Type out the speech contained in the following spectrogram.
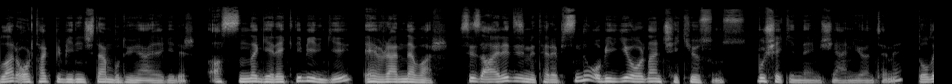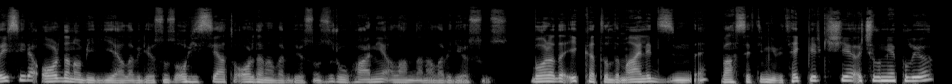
ruhlar ortak bir bilinçten bu dünyaya gelir. Aslında gerekli bilgi evrende var. Siz aile dizimi terapisinde o bilgiyi oradan çekiyorsunuz. Bu şekildeymiş yani yöntemi. Dolayısıyla oradan o bilgiyi alabiliyorsunuz. O hissiyatı oradan alabiliyorsunuz. Ruhani alandan alabiliyorsunuz. Bu arada ilk katıldığım aile diziminde bahsettiğim gibi tek bir kişiye açılım yapılıyor.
